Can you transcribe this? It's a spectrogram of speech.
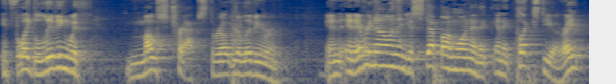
it's like living with mouse traps throughout your living room. And, and every now and then you step on one and it, and it clicks to you, right?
